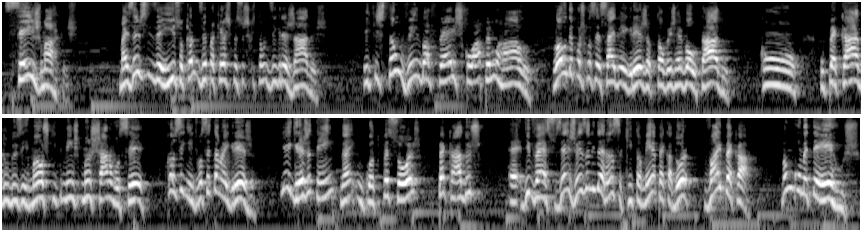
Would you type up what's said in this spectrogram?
Seis marcas. Mas antes de dizer isso, eu quero dizer para aquelas pessoas que estão desigrejadas e que estão vendo a fé escoar pelo ralo. Logo depois que você sai da igreja, talvez revoltado com o pecado dos irmãos que mancharam você. Porque é o seguinte, você está na igreja e a igreja tem, né, enquanto pessoas, pecados é, diversos. E às vezes a liderança, que também é pecadora, vai pecar. Vamos cometer erros.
